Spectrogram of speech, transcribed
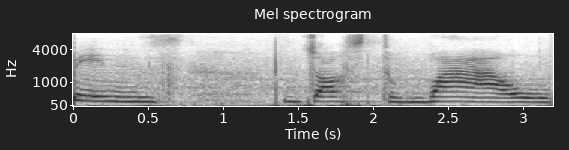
bins. Just wow.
